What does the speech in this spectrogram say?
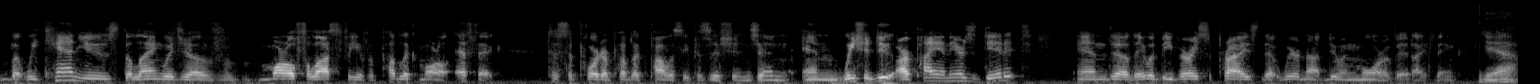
but we can use the language of moral philosophy of a public moral ethic to support our public policy positions. And and we should do our pioneers did it and uh, they would be very surprised that we're not doing more of it i think. Yeah.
